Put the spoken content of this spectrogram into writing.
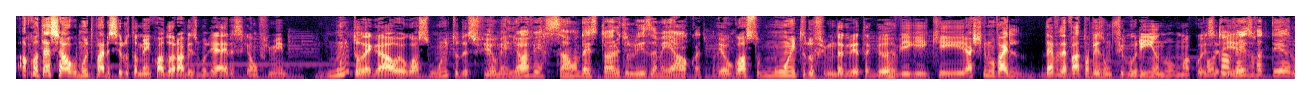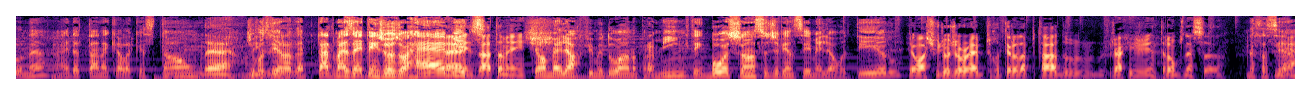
Acontece algo muito parecido também com Adoráveis Mulheres, que é um filme muito legal. Eu gosto muito desse A filme. melhor versão da história de Luisa May Alcott. Eu mim. gosto muito do filme da Greta Gerwig, que acho que não vai. Deve levar talvez um figurino, uma coisa Ou ali. talvez roteiro, né? Ainda tá naquela questão É, de mas- roteiro adaptado. Mas aí tem Jojo Rabbit, É, exatamente. que é o melhor filme do ano pra mim, que tem boas chances de vencer melhor roteiro Eu acho que o Jojo Rabbit, roteiro adaptado, já que entramos nessa nessa na, seara.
